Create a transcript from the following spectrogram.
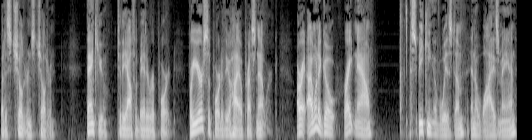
but his children's children. Thank you to the Alpha Beta Report for your support of the Ohio Press Network. All right, I want to go right now Speaking of wisdom and a wise man,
